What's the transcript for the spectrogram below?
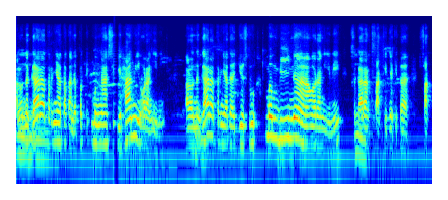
Kalau hmm. negara ternyata tanda petik mengasihani orang ini, kalau negara ternyata justru membina orang ini, sekarang hmm. sakitnya kita sak,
